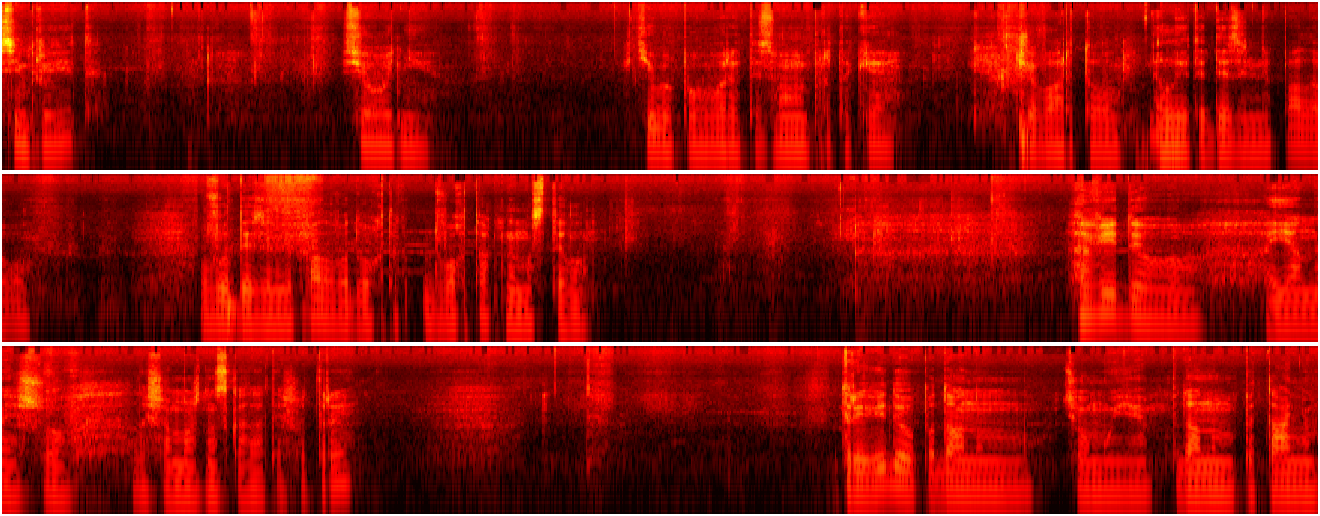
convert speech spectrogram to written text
Всім привіт! Сьогодні хотів би поговорити з вами про таке, чи варто лити дизельне паливо в дизельне паливо двохтак- двохтактне мастило. Відео я знайшов лише можна сказати, що три. Три відео по даному цьому є, по даному питанню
